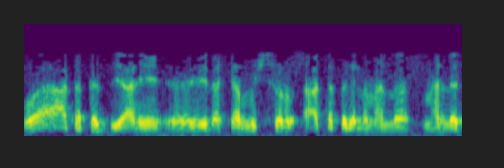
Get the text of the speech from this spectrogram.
وأعتقد يعني آه، إذا كان مشسر أعتقد أن مهند مهند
